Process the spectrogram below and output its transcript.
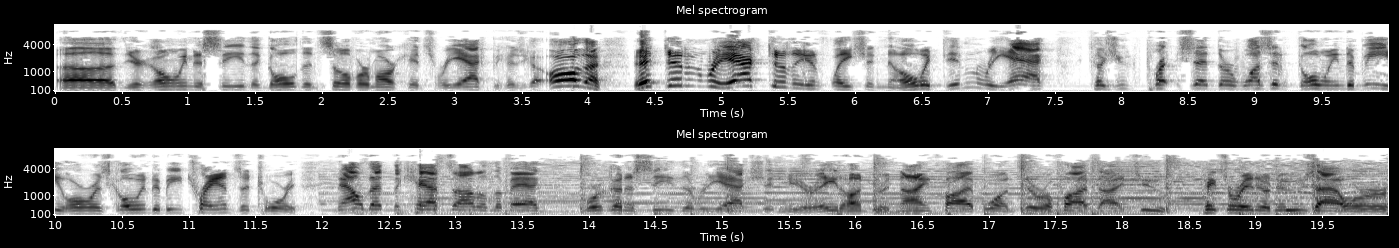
uh, you're going to see the gold and silver markets react because you go, oh, the, it didn't react to the inflation. No, it didn't react because you pre- said there wasn't going to be or was going to be transitory. Now that the cat's out of the bag, we're going to see the reaction here. 800 951 0592, Patriot Radio News Hour.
